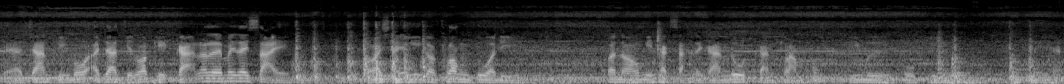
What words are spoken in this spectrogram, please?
แต่อาจารย์ปีกบอกว่าอาจารย์เจ็ดว่าเกะกะแล้วเลยไม่ได้ใส่ พราะว่าใช้อย่างนี้ก็คล่องตัวดีเพราะน้องมีทักษะในการรูดการกล่ำฝีมือโอเคนี่ฮะ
